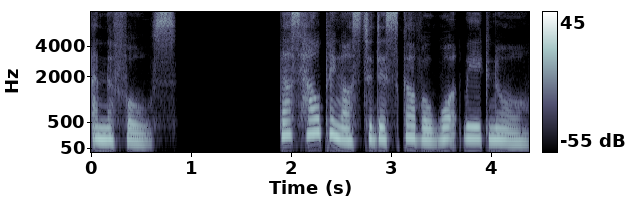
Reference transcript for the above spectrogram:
and the false. Thus helping us to discover what we ignore.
